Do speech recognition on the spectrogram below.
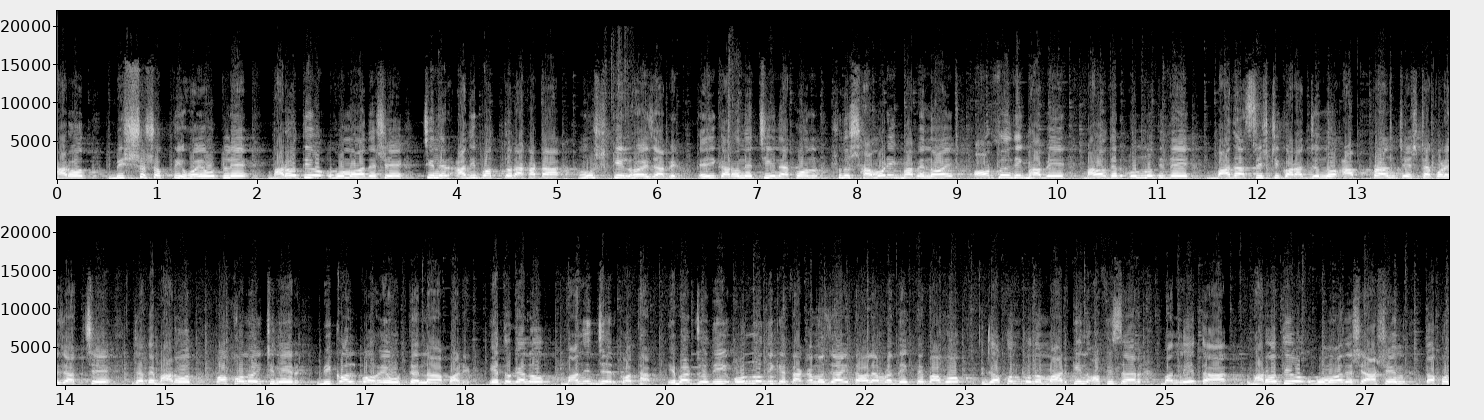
ভারত বিশ্বশক্তি হয়ে উঠলে ভারতীয় উপমহাদেশে চীনের আধিপত্য রাখাটা মুশকিল হয়ে যাবে। এই কারণে চীন এখন শুধু সামরিকভাবে নয়, অর্থনৈতিকভাবে ভারতের উন্নতিতে বাধা সৃষ্টি করার জন্য আপ্রাণ চেষ্টা করে যাচ্ছে, যাতে ভারত কখনোই চীনের বিকল্প হয়ে উঠতে না পারে। এ তো গেল বাণিজ্যের কথা। এবার যদি অন্যদিকে তাকানো যায়, তাহলে আমরা দেখতে পাবো যখন কোনো মার্কিন অফিসার বা নেতা ভারতীয় উপমহাদেশে আসেন, তখন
